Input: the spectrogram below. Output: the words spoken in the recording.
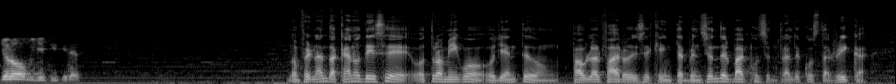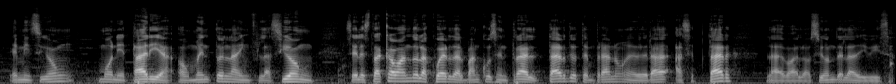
yo lo veo muy difícil eso. Don Fernando, acá nos dice otro amigo oyente, don Pablo Alfaro, dice que intervención del Banco Central de Costa Rica, emisión monetaria, aumento en la inflación, se le está acabando la cuerda al Banco Central, tarde o temprano deberá aceptar la devaluación de la divisa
